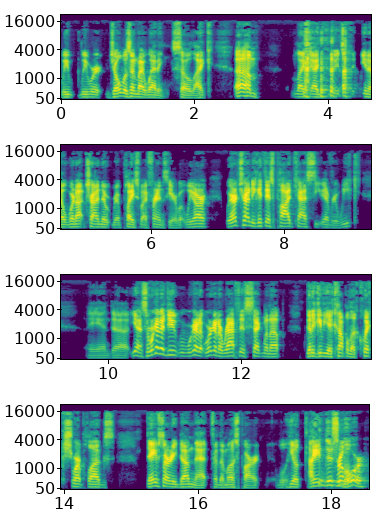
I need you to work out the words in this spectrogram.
we we were Joel was in my wedding, so like um like I you know we're not trying to replace my friends here, but we are we are trying to get this podcast to you every week. And uh, yeah, so we're gonna do we're gonna we're gonna wrap this segment up. I'm gonna give you a couple of quick short plugs. Dave's already done that for the most part. Well, he'll I Dave, can do some real, more.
